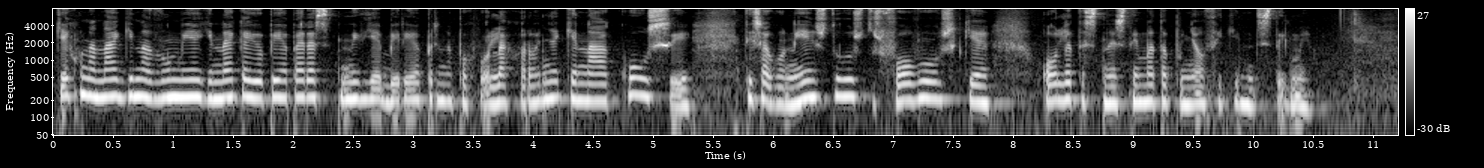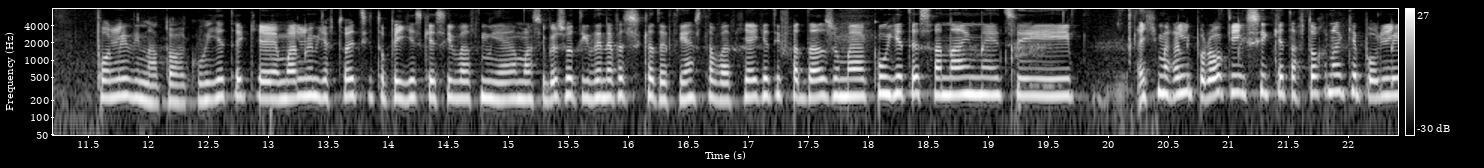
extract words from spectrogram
και έχουν ανάγκη να δουν μια γυναίκα η οποία πέρασε την ίδια εμπειρία πριν από πολλά χρόνια και να ακούσει τις αγωνίες τους, τους φόβους και όλα τα συναισθήματα που νιώθει εκείνη τη στιγμή. Πολύ δυνατό ακούγεται και μάλλον γι' αυτό έτσι το πήγες και εσύ βαθμία. Μας είπες ότι δεν έπεσες κατευθείαν στα βαθιά γιατί φαντάζομαι ακούγεται σαν να είναι έτσι... Έχει μεγάλη πρόκληση και ταυτόχρονα και πολύ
